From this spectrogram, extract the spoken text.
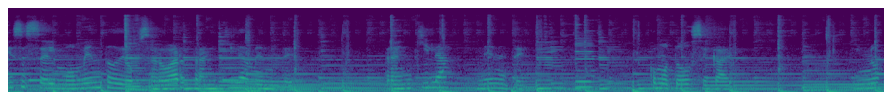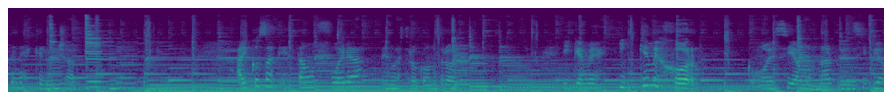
ese es el momento de observar tranquilamente, tranquilamente, cómo todo se cae. Y no tenés que luchar. Hay cosas que están fuera de nuestro control. Y, que y qué mejor, como decíamos al principio,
